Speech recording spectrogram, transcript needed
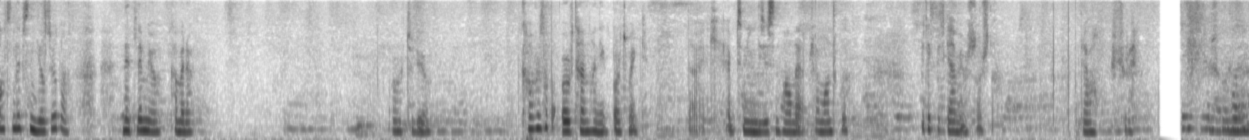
Altında hepsini yazıyor da netlemiyor kamera. Örtü diyor. Cover up örten hani örtmek demek. Hepsinin İngilizcesini falan da yapmışlar mantıklı. Bir tek biz gelmiyoruz sonuçta. Devam. Şuraya. Şöyle.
